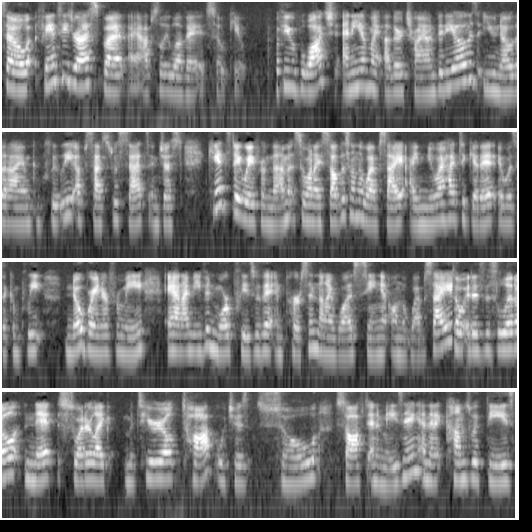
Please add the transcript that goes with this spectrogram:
So fancy dress, but I absolutely love it. It's so cute. If you've watched any of my other try on videos, you know that I am completely obsessed with sets and just can't stay away from them. So when I saw this on the website, I knew I had to get it. It was a complete no-brainer for me and I'm even more pleased with it in person than I was seeing it on the website. So it is this little knit sweater-like material top, which is so soft and amazing. And then it comes with these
